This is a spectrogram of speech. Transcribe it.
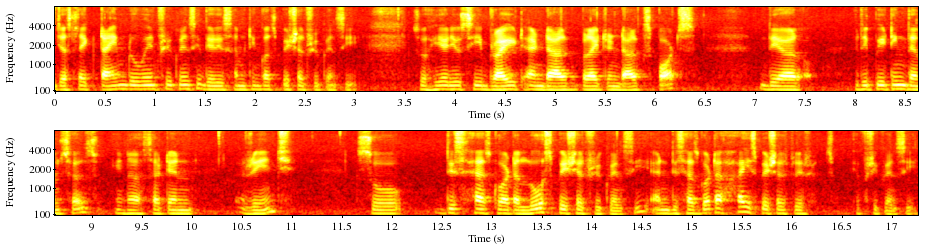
Just like time domain frequency there is something called spatial frequency. So here you see bright and dark bright and dark spots. They are repeating themselves in a certain range. So this has got a low spatial frequency and this has got a high spatial frequency.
